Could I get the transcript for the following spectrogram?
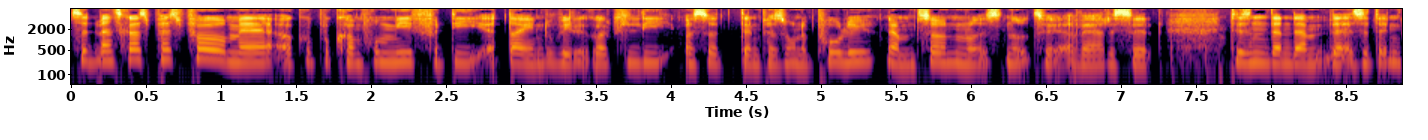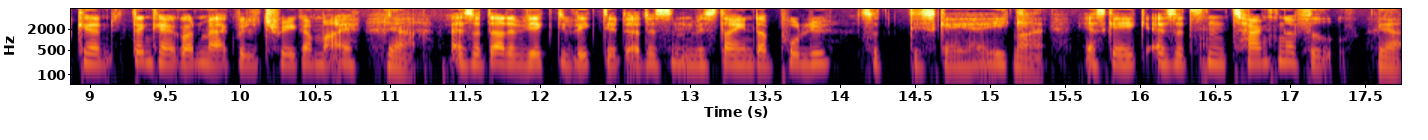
Så man skal også passe på med at gå på kompromis, fordi at der er en, du virkelig godt kan lide, og så den person er poly, jamen, så er du også nødt til at være det selv. Det er sådan, den der... Altså, den kan, den kan jeg godt mærke vil trigger mig. Ja. Altså, der er det virkelig vigtigt, at det er sådan, hvis der er en, der er poly, så det skal jeg ikke. Nej. Jeg skal ikke. Altså, sådan, tanken er fed. Ja.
